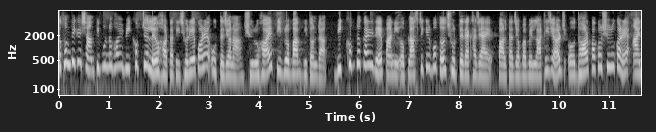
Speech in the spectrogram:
প্রথম থেকে শান্তিপূর্ণভাবে বিক্ষোভ চললেও হঠাৎই ছড়িয়ে পড়ে উত্তেজনা। শুরু হয় তীব্র বাকবিতণ্ডা। বিক্ষুব্ধকারীদের পানি ও প্লাস্টিকের বোতল ছুটতে দেখা যায়। পাল্টা জবাবে লাঠিচার্জ ও ধরপাকড় শুরু করে আইন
